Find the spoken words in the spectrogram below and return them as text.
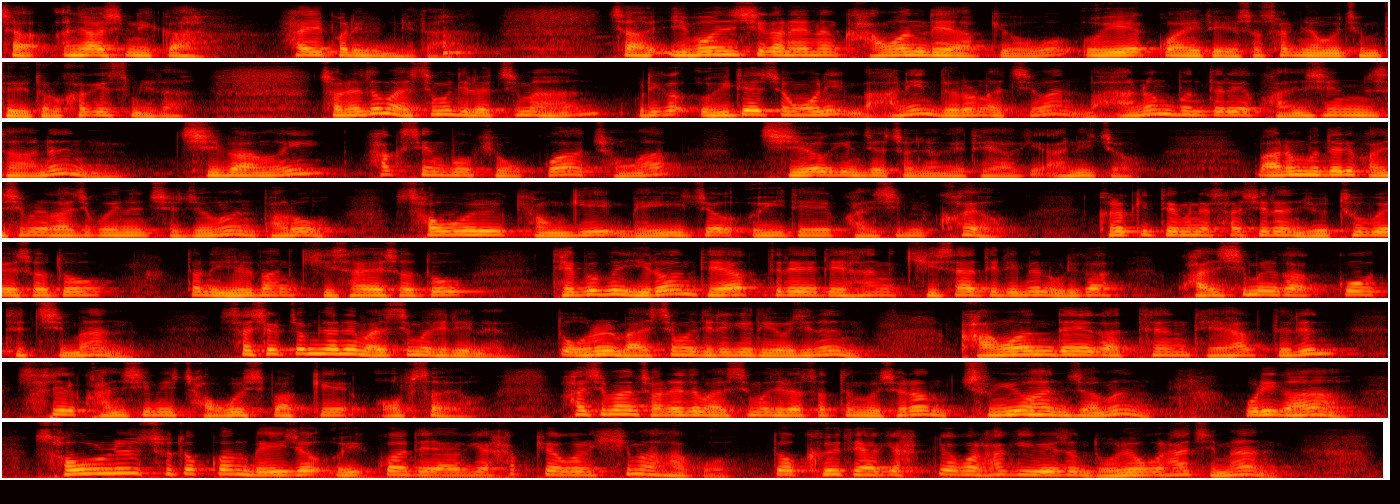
자, 안녕하십니까. 하이퍼립입니다. 자, 이번 시간에는 강원대학교 의예과에 대해서 설명을 좀 드리도록 하겠습니다. 전에도 말씀을 드렸지만 우리가 의대 정원이 많이 늘어났지만 많은 분들의 관심사는 지방의 학생부 교과 종합 지역 인재 전형의 대학이 아니죠. 많은 분들이 관심을 가지고 있는 지점은 바로 서울, 경기 메이저 의대에 관심이 커요. 그렇기 때문에 사실은 유튜브에서도 또는 일반 기사에서도 대부분 이런 대학들에 대한 기사들이면 우리가 관심을 갖고 듣지만 사실 좀 전에 말씀을 드리는 또 오늘 말씀을 드리게 되어지는 강원대 같은 대학들은 사실 관심이 적을 수밖에 없어요. 하지만 전에도 말씀을 드렸었던 것처럼 중요한 점은 우리가 서울 수도권 메이저 의과대학의 합격을 희망하고 또 그 대학에 합격을 하기 위해서 노력을 하지만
